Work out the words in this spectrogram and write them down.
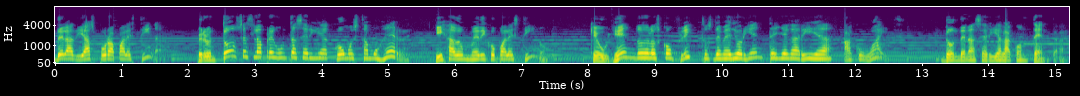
de la diáspora palestina. Pero entonces la pregunta sería cómo esta mujer, hija de un médico palestino, que huyendo de los conflictos de Medio Oriente llegaría a Kuwait, donde nacería la contenta,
